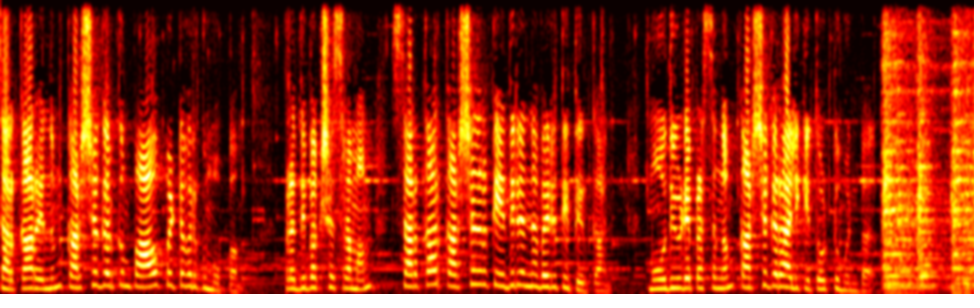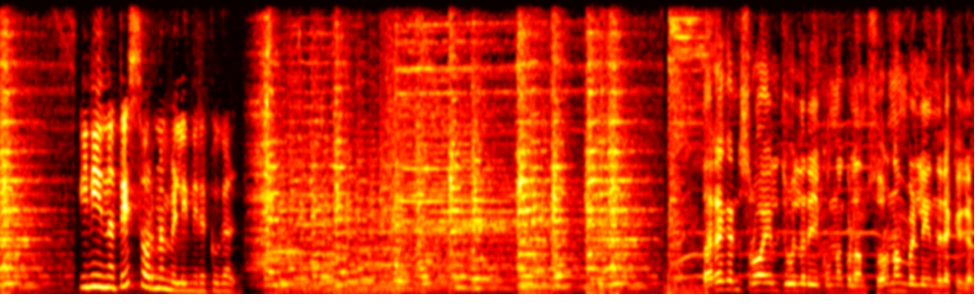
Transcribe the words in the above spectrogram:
സർക്കാർ എന്നും കർഷകർക്കും പാവപ്പെട്ടവർക്കും ഒപ്പം പ്രതിപക്ഷ ശ്രമം സർക്കാർ കർഷകർക്കെതിരെന്ന് വരുത്തി തീർക്കാൻ. മോദിയുടെ പ്രസംഗം കർഷക റാലിക്ക് തൊട്ടുമുൻപ്. ഇനി ഇന്നത്തെ സ്വർണം വെള്ളി നിരക്കുകൾ. തരകൻസ് റോയൽ ജുവല്ലറി കുന്നംകുളം സ്വർണം വെള്ളി നിരക്കുകൾ.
